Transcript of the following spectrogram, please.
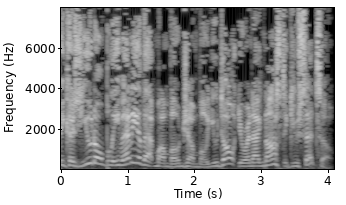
because you don't believe any of that mumbo jumbo. You don't. You're an agnostic. You said so.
